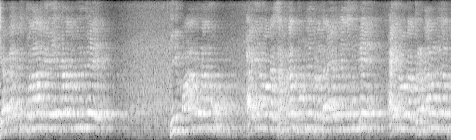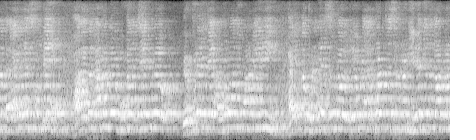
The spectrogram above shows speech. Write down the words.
జగత్తు పునాది వేయబడకముందే ఈ మానవులను ఆయన ఒక సంకల్పం చొప్పున తయారు చేసుకుంటే ఆయన ఒక ప్రణాళిక చొప్పున తయారు చేసుకుంటే ఆదరణలో మూడో అధ్యాయంలో ఎప్పుడైతే అపవాది మాట విని ఆ యొక్క ప్రదేశంలో దేవుడు ఏర్పాటు చేసినటువంటి ఏదైనా చోట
